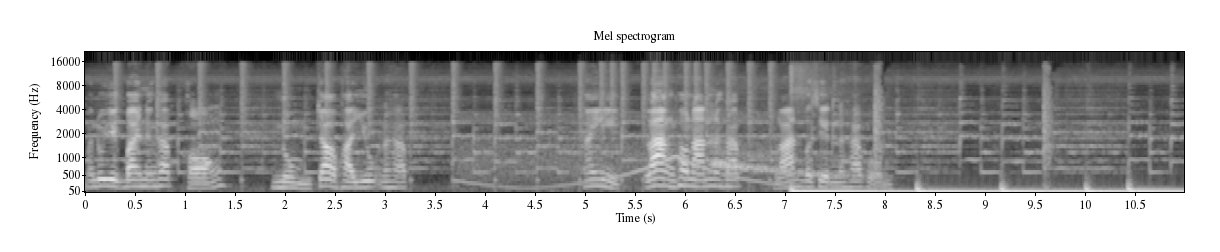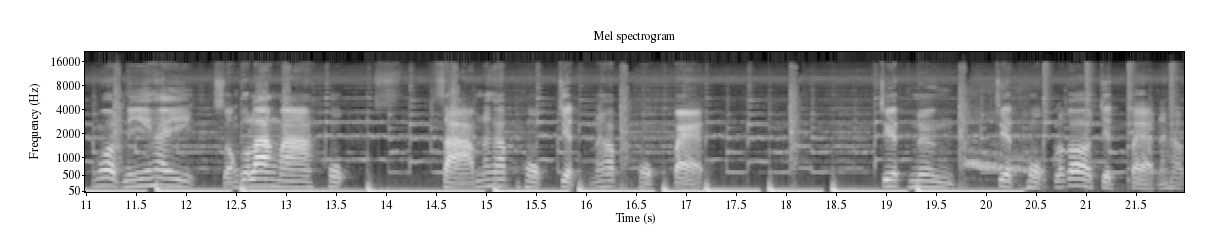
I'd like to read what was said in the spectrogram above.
มาดูอีกใบหนึ่งครับของหนุ่มเจ้าพายุนะครับ ให้ล่างเท่านั้นนะครับล้านเปอร์เซ็นต์นะครับผม งวดนี้ให้ 2 ตัวล่างมา 6 3 นะครับ 6 7 นะครับ 6 8 7 1 7 6 แล้วก็ 7 8 นะครับ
